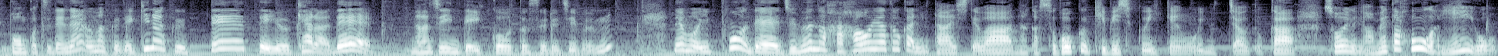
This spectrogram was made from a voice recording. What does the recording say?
うポンコツでねうまくできなくってっていうキャラで馴染んでいこうとする自分。でも一方で自分の母親とかに対してはなんかすごく厳しく意見を言っちゃうとかそういうのやめた方がいいよ。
